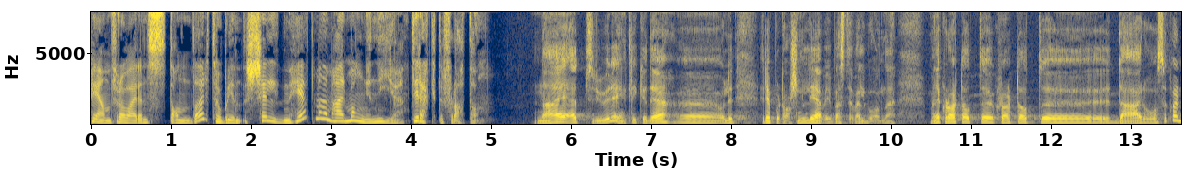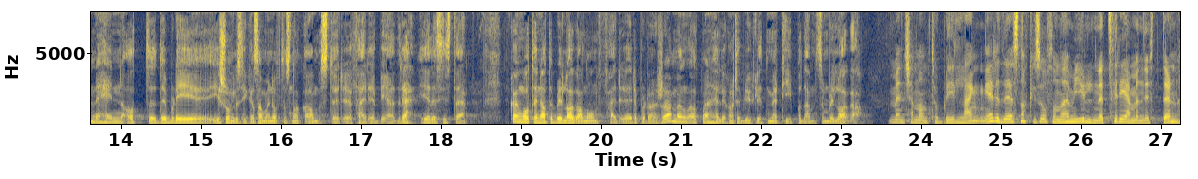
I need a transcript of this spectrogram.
P1 fra å være en standard til å bli en sjeldenhet med de her mange nye direkteflatene? Nei, jeg tror egentlig ikke det. Eller, reportasjen lever i beste velgående. Men det er klart at, eh, klart at uh, der òg kan det hende at det blir I journalistikken har man ofte snakka om større, færre, bedre i det siste. Det kan godt hende at det blir laga noen færre reportasjer, men at man heller kanskje bruker litt mer tid på dem som blir laga. Men kommer de til å bli lengre? Det snakkes ofte om de gylne treminutteren.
